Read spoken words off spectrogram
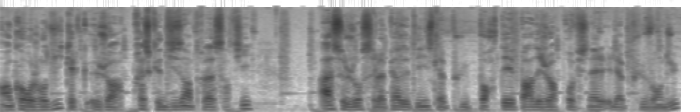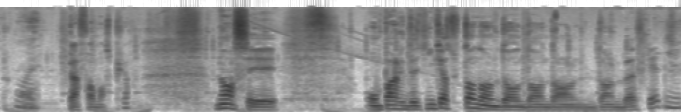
encore aujourd'hui, quelques genre presque dix ans après la sortie. À ce jour, c'est la paire de tennis la plus portée par des joueurs professionnels et la plus vendue. Ouais. en Performance pure. Non, c'est. On parle de Tinker tout le temps dans, dans, dans, dans, dans le basket. Mm.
